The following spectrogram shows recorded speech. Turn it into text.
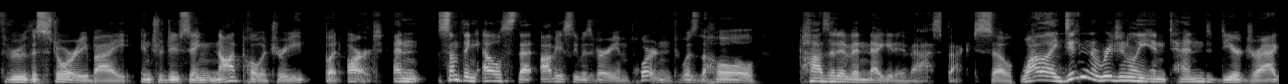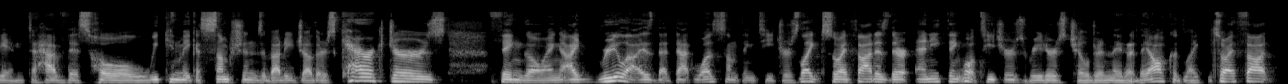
through the story by introducing not poetry but art. And something else that obviously was very important was the whole positive and negative aspect. So while I didn't originally intend Dear Dragon to have this whole we can make assumptions about each other's characters thing going, I realized that that was something teachers liked. So I thought, is there anything, well, teachers, readers, children, they, they all could like. So I thought,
